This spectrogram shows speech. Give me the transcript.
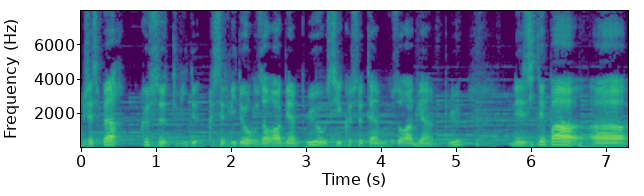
J'espère que cette, vidéo, vous aura bien plu, aussi que ce thème vous aura bien plu. N'hésitez pas à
